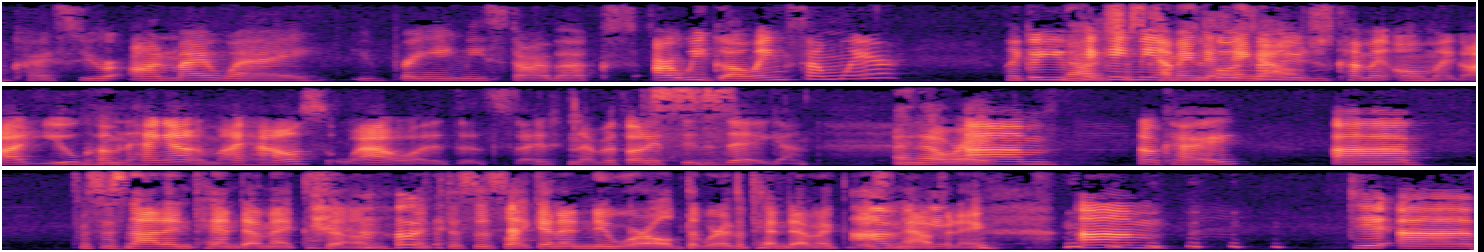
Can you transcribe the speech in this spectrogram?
Okay, so you're on my way. You're bringing me Starbucks. Are we going somewhere? Like, are you No, picking me up to, to go somewhere? out. You're just coming. Oh my god, you come to hang out in my house? Wow, it's, I never thought I'd see the day again. I know, right? Um. Okay. Uh. This is not in pandemic zone. Like, this is like in a new world where the pandemic isn't Okay. happening. Um. did uh.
